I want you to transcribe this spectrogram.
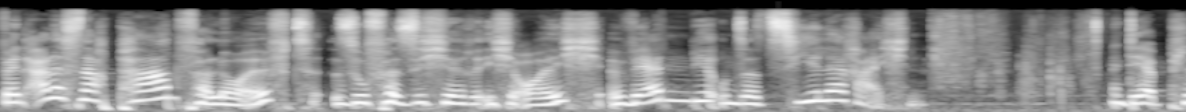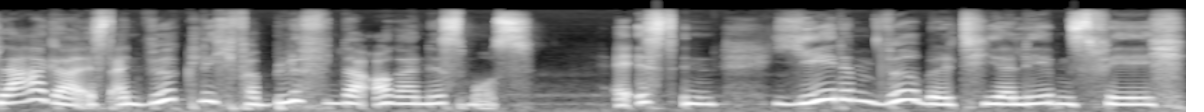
Wenn alles nach Plan verläuft, so versichere ich euch, werden wir unser Ziel erreichen. Der Plager ist ein wirklich verblüffender Organismus. Er ist in jedem Wirbeltier lebensfähig,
